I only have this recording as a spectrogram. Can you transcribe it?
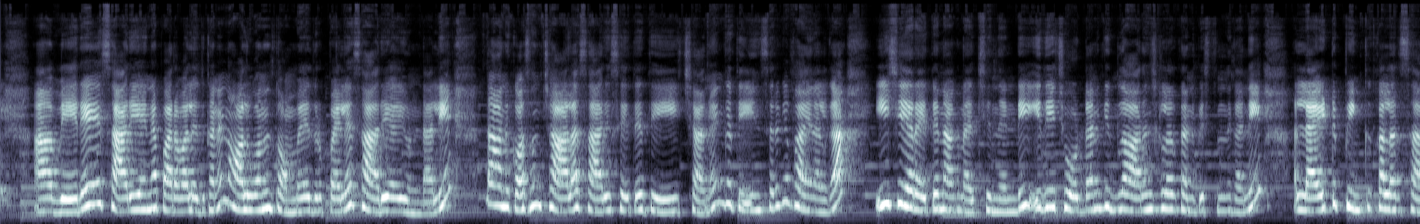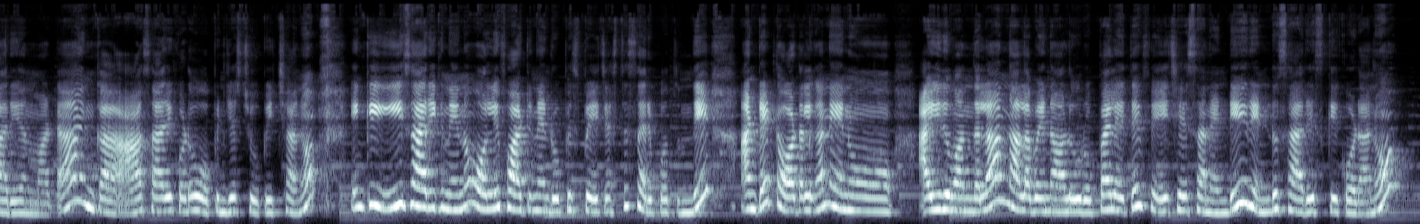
వేరే సారీ అయినా పర్వాలేదు కానీ నాలుగు వందల తొంభై ఐదు రూపాయలే సారీ అయి ఉండాలి. దానికోసం చాలా సారీస్ అయితే తీయించాను ఇంకా తీయించరికి ఫైనల్గా ఈ చీర అయితే నాకు నచ్చిందండి. ఇది చూడడానికి ఇందులో ఆరెంజ్ కలర్ కనిపిస్తుంది కానీ లైట్ పింక్ కలర్ సారీ అనమాట ఇంకా ఆ సారీ కూడా ఓపెన్ చేసి చూపించాను ఇంక ఈ సారీకి నేను only forty nine rupees pay చేస్తే సరిపోతుంది. అంటే టోటల్గా నేను ఐదు వందల నలభై నాలుగు రూపాయలు అయితే పే చేశానండి రెండు సారీస్కి కూడాను.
